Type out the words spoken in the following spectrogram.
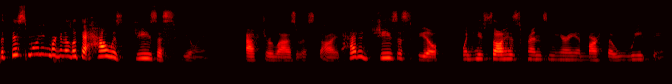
But this morning we're going to look at how was Jesus feeling after Lazarus died? How did Jesus feel when he saw his friends Mary and Martha weeping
